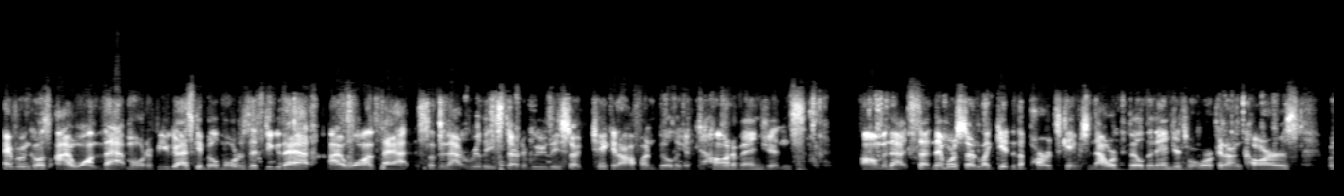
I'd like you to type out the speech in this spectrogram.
everyone goes, "I want that motor." If you guys can build motors that do that, I want that. So then that really started. We really started taking off on building a ton of engines. Um, and that's then we're starting like getting to the parts game. So now we're building engines. We're working on cars. We're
